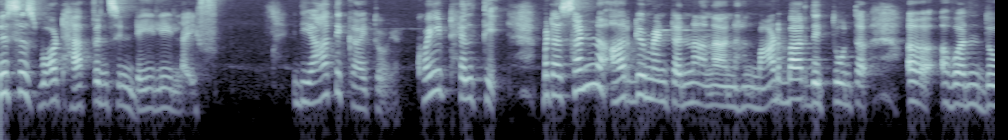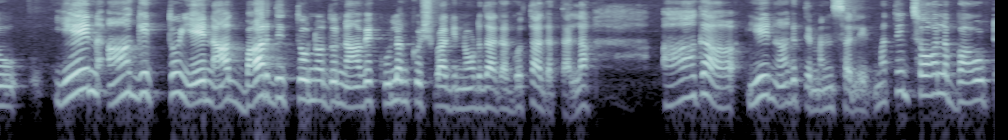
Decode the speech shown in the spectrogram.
this is what happens in daily life ಇದು ಯಾತಕ್ಕಾಯ್ತು ಕ್ವೈಟ್ ಹೆಲ್ತಿ ಬಟ್ ಆ ಸಣ್ಣ ಆರ್ಗ್ಯುಮೆಂಟನ್ನು ನಾನು ಹಂಗೆ ಮಾಡಬಾರ್ದಿತ್ತು ಅಂತ ಒಂದು ಏನು ಆಗಿತ್ತು, ಏನು ಆಗಬಾರ್ದಿತ್ತು ಅನ್ನೋದು ನಾವೇ ಕೂಲಂಕುಷವಾಗಿ ನೋಡಿದಾಗ ಗೊತ್ತಾಗತ್ತಲ್ಲ? ಆಗ ಏನಾಗುತ್ತೆ ಮನಸ್ಸಲ್ಲಿ ಮತ್ತು it's all about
